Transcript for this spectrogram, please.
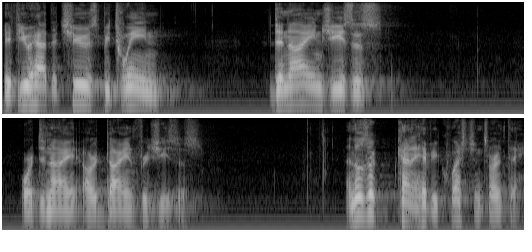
if you had to choose between denying Jesus or deny or dying for Jesus? And those are kind of heavy questions, aren't they?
